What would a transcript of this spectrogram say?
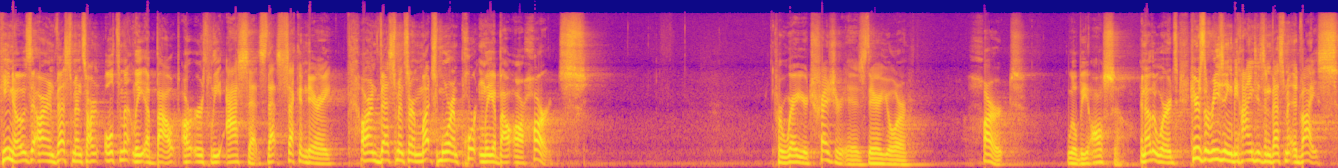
He knows that our investments aren't ultimately about our earthly assets. That's secondary. Our investments are much more importantly about our hearts. For where your treasure is, there your heart will be also. In other words, here's the reasoning behind his investment advice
